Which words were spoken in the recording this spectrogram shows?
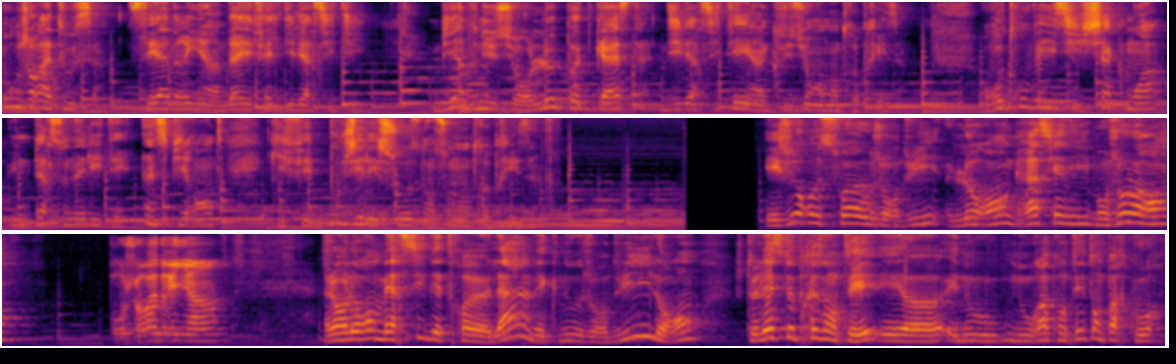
Bonjour à tous, c'est Adrien d'AFL Diversity. Bienvenue sur le podcast Diversité et inclusion en entreprise. Retrouvez ici chaque mois une personnalité inspirante qui fait bouger les choses dans son entreprise. Et je reçois aujourd'hui Laurent Graciani. Bonjour Laurent. Bonjour Adrien. Alors Laurent, merci d'être là avec nous aujourd'hui. Laurent, je te laisse te présenter et, euh, nous, nous raconter ton parcours.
